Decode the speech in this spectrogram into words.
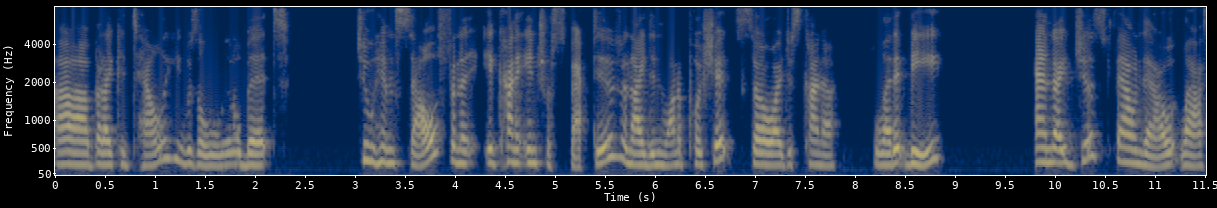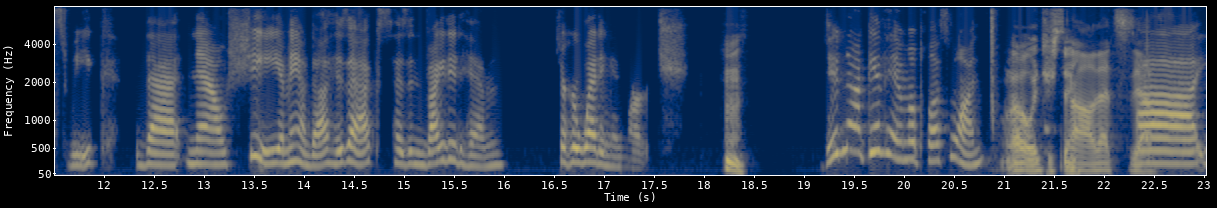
uh, but I could tell he was a little bit to himself and it, it kind of introspective, and I didn't want to push it, so I just kind of let it be. And I just found out last week that now she, Amanda, his ex, has invited him to her wedding in March. Hmm. Did not give him a plus one. Oh, interesting. Oh, that's yeah. Uh,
